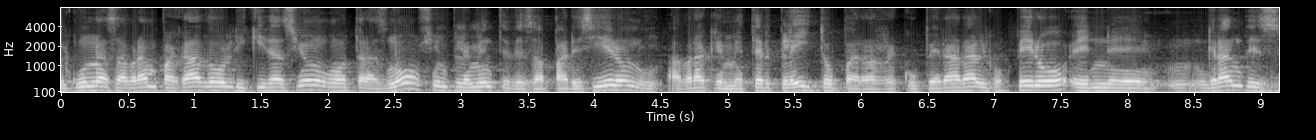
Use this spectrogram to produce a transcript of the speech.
Algunas habrán pagado liquidación, otras no, simplemente desaparecieron y habrá que meter pleito para recuperar algo. Pero en eh, grandes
